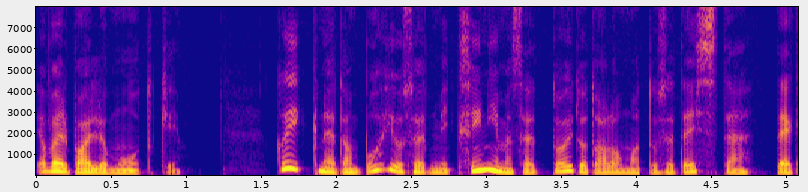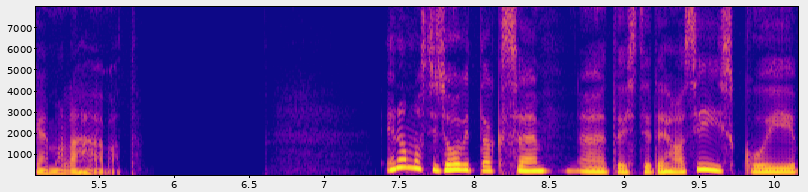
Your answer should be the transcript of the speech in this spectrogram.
ja veel palju muudki. kõik need on põhjused, miks inimesed toidutalumatuse teste tegema lähevad. enamasti soovitakse äh, testi teha siis, kui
